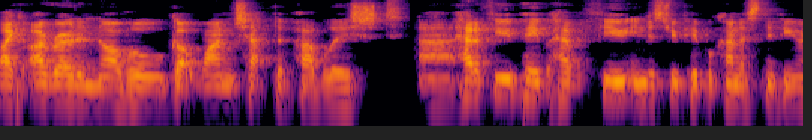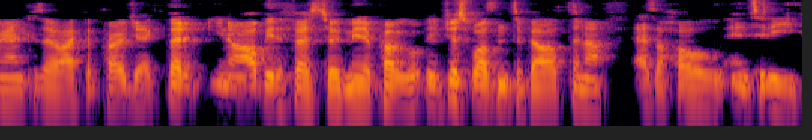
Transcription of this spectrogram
Like I wrote a novel, got one chapter published, uh, had a few people, have a few industry people kind of sniffing around because they like the project. But you know, I'll be the first to admit it. Probably it just wasn't developed enough as a whole entity.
